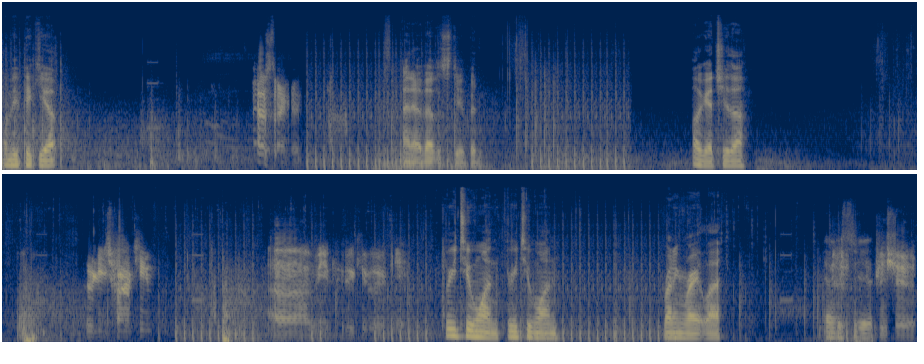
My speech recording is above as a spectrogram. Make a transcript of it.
Let me pick you up. That's not good. I know, that was stupid. I'll get you though. Who needs fire cube? Uh, me, Pookie Wookie. 321, 321. Running right, left. Yeah, I see it. Appreciate it.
